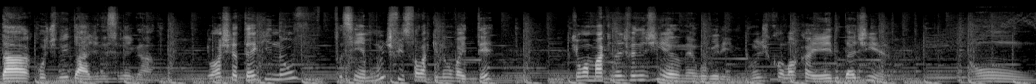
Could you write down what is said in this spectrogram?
dar continuidade nesse legado. Eu acho que até que não. Assim, é muito difícil falar que não vai ter, porque é uma máquina de fazer dinheiro, né, o Wolverine? Onde coloca ele dá dinheiro. Então,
